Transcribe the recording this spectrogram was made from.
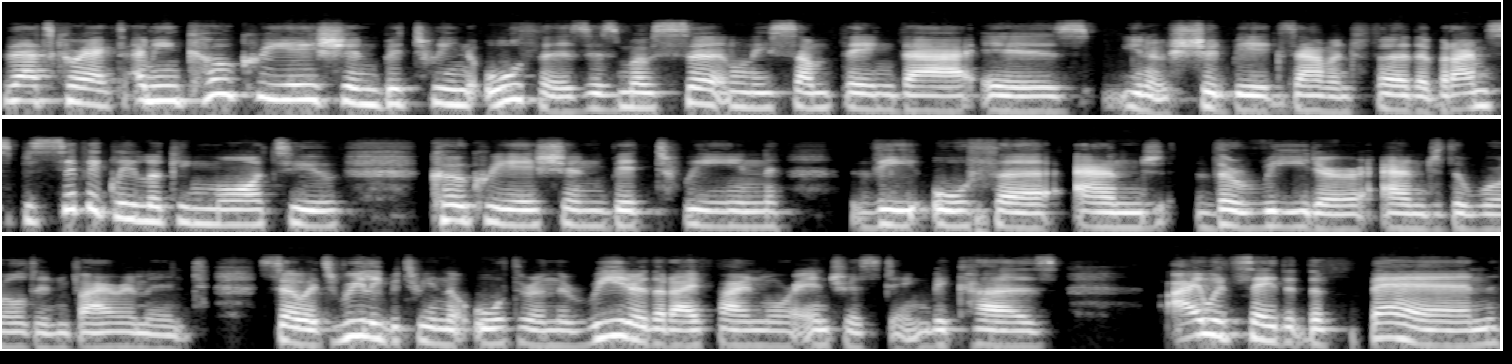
That's correct. I mean, co-creation between authors is most certainly something that is, you know, should be examined further. But I'm specifically looking more to co-creation between the author and the reader and the world environment. So it's really between the author and the reader that I find more interesting because I would say that the fan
